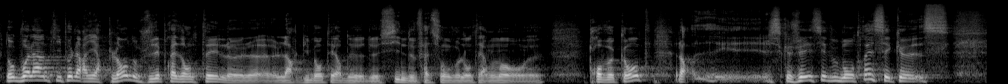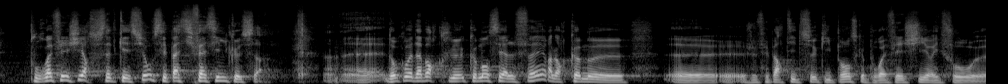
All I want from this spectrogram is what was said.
Donc voilà un petit peu l'arrière-plan. Je vous ai présenté l'argumentaire de, de de façon volontairement euh, provocante. Alors, euh, ce que je vais essayer de vous montrer, c'est que pour réfléchir sur cette question, ce n'est pas si facile que ça. Euh, donc on va d'abord commencer à le faire. Alors comme je fais partie de ceux qui pensent que pour réfléchir, il faut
